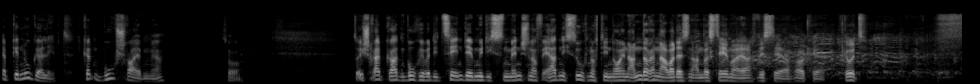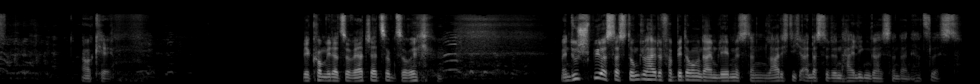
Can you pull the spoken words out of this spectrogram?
Ich habe genug erlebt. Ich könnte ein Buch schreiben, ja. So, so, ich schreibe gerade ein Buch über die zehn demütigsten Menschen auf Erden. Ich suche noch die neun anderen, aber das ist ein anderes Thema, ja. Wisst ihr, okay, gut. Okay. Wir kommen wieder zur Wertschätzung zurück. Wenn du spürst, dass Dunkelheit und Verbitterung in deinem Leben ist, dann lade ich dich ein, dass du den Heiligen Geist in dein Herz lässt.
